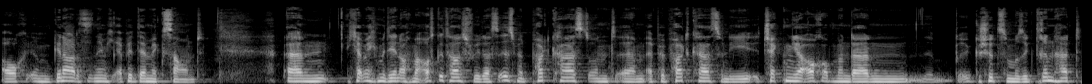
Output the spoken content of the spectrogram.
auch im, genau, das ist nämlich Epidemic Sound. Ähm, ich habe mich mit denen auch mal ausgetauscht, wie das ist mit Podcast und ähm, Apple Podcast und die checken ja auch, ob man da äh, geschützte Musik drin hat.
